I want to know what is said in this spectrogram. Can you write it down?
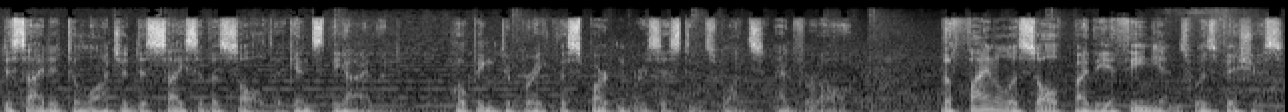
decided to launch a decisive assault against the island, hoping to break the Spartan resistance once and for all. The final assault by the Athenians was vicious.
